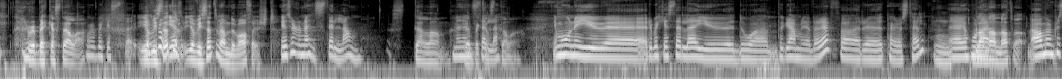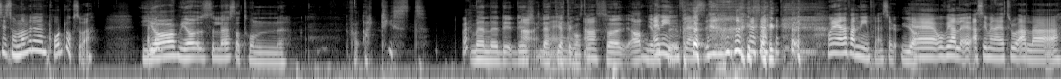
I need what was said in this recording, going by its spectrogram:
Rebecca Stella. Rebecca Stella. Jag visste, tror, inte, jag visste inte vem det var först. jag, jag trodde hon hette Stellan. Stellan. Men en Rebecca Stella. Stella. Ja, men hon är ju, eh, Rebecca Stella är ju då programledare för eh, Paradise Hotel. Mm. Eh, Bland har, annat va? Ja men precis, hon har väl en podd också va? Ja, men jag har läst att hon var artist. Men eh, det, det Ja, lät nej, jättekonstigt. ja. Så, ja, jag En influencer. Exakt. hon är i alla fall en influencer. Ja. Eh, och vi alla, alltså jag menar jag tror alla,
